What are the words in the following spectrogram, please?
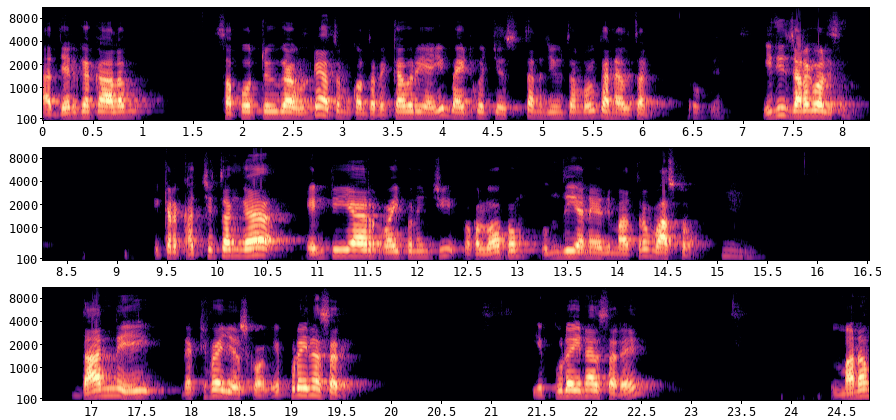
ఆ దీర్ఘకాలం సపోర్టివ్గా ఉంటే అతను కొంత రికవరీ అయ్యి బయటకు వచ్చేసి తన జీవితంలో తను వెళ్తాడు. ఓకే. ఇది జరగవలసింది. ఇక్కడ ఖచ్చితంగా ఎన్టీఆర్ వైపు నుంచి ఒక లోపం ఉంది అనేది మాత్రం వాస్తవం. దాన్ని రెక్టిఫై చేసుకోవాలి. ఎప్పుడైనా సరే ఎప్పుడైనా సరే మనం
